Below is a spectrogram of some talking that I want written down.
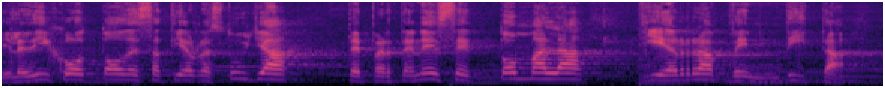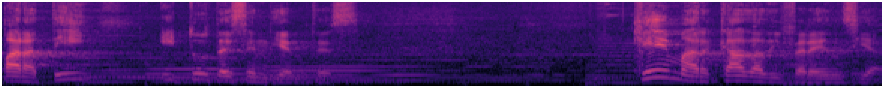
y le dijo, toda esa tierra es tuya, te pertenece, tómala, tierra bendita para ti y tus descendientes. Qué marcada diferencia.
